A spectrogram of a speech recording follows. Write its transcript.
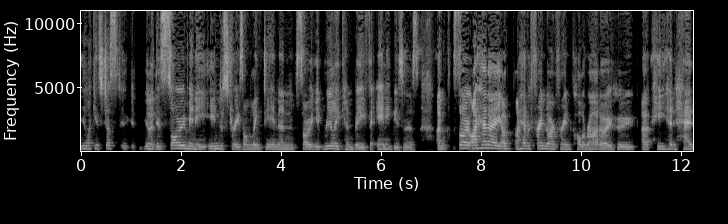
like it's just you know there's so many industries on linkedin and so it really can be for any business. Um, so i had a i have a friend over in colorado who uh, he had had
